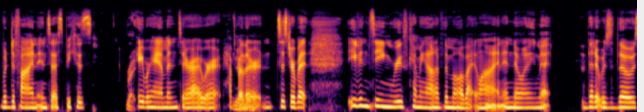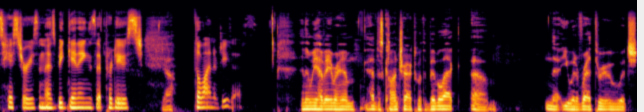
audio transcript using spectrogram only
would define incest because right. Abraham and Sarai were half Yeah, brother yeah. and sister. But even seeing Ruth coming out of the Moabite line and knowing that that it was those histories and those beginnings that produced Yeah. the line of Jesus. And then we have Abraham had this contract with Abimelech um, that you would have read through, which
